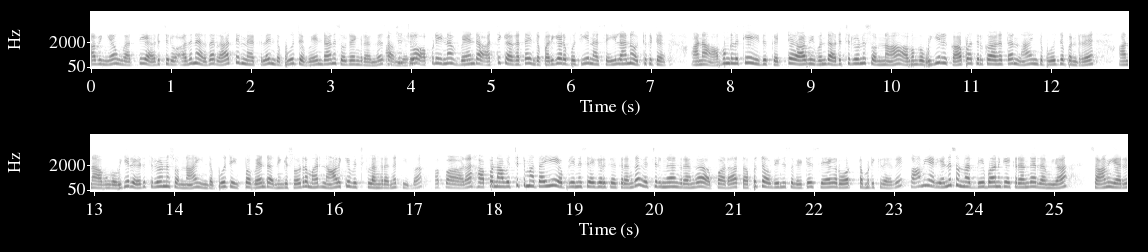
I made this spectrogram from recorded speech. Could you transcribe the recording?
ஆவிங்க உங்க அத்தையை அடிச்சிடும் அதனால தான் ராத்திரி நேரத்தில் இந்த பூஜை வேண்டான்னு சொல்றேங்கிறாங்க அச்சோ அப்படின்னா வேண்டாம். அத்தைக்காகத்தான் இந்த பரிகார பூஜையை நான் செய்யலான்னு ஒத்துக்கிட்டேன். ஆனால் அவங்களுக்கே இது கெட்ட ஆவி வந்து அடிச்சிடும்னு சொன்னால் அவங்க உயிர் காப்பாற்றுறதுக்காகத்தான் நான் இந்த பூஜை பண்ணுறேன் ஆனால் அவங்க உயிரை எடுத்துடும்னு சொன்னால் இந்த பூஜை இப்போ வேண்டாம். நீங்கள் சொல்கிற மாதிரி நாளைக்கே வச்சுக்கலாங்கிறாங்க தீபா. அப்பாடா அப்போ நான் வச்சுட்டுமா தாயி அப்படின்னு சேகர் கேட்குறாங்க வச்சிருங்கிறாங்க அப்பாடா தப்பிச்சா அப்படின்னு சொல்லிட்டு சேகர் ஓட்ட முடிக்கிறாரு சாமியார் என்ன சொன்னார் தீபான்னு கேட்குறாங்க ரம்யா. சாமியார்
